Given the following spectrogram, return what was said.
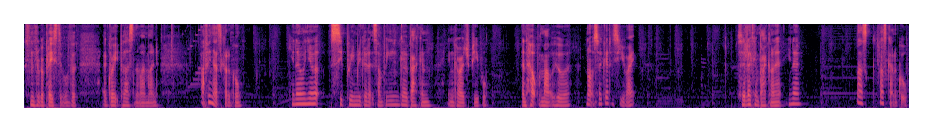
replaced him with a, a great person in my mind. I think that's kind of cool. You know, when you're supremely good at something, you can go back and encourage people and help them out who are not so good as you, right? So looking back on it, you know, that's that's kind of cool.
